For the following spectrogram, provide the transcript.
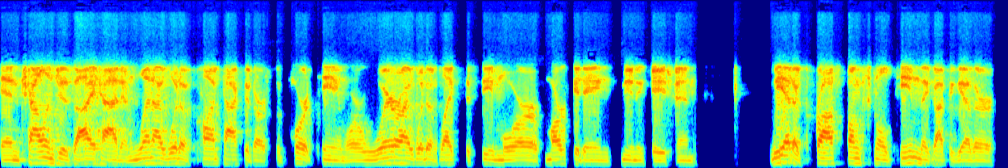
and challenges I had and when I would have contacted our support team or where I would have liked to see more marketing communication. We had a cross functional team that got together,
